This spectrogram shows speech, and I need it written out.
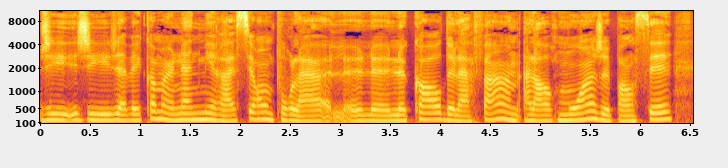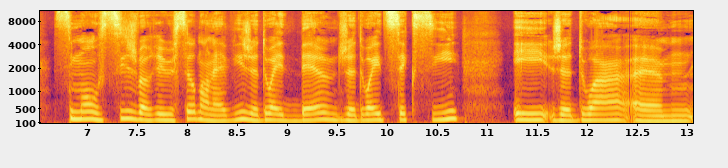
j'ai, j'ai, j'avais comme une admiration pour la, le, le- le corps de la femme. Alors moi, je pensais, si moi aussi je vais réussir dans la vie, je dois être belle, je dois être sexy et je dois euh,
